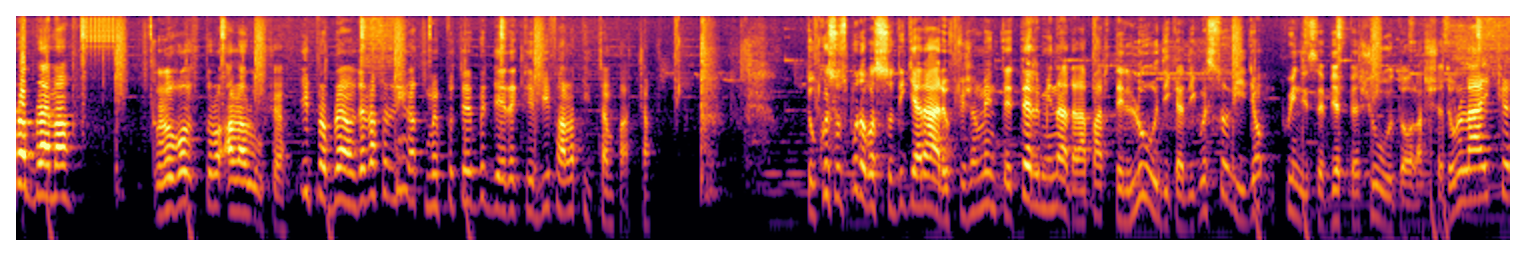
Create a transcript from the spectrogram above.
Problema lo mostro alla luce. Il problema della farina, come potete vedere, che vi fa la pizza in faccia. Con questo sputo posso dichiarare ufficialmente terminata la parte ludica di questo video, quindi se vi è piaciuto lasciate un like,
